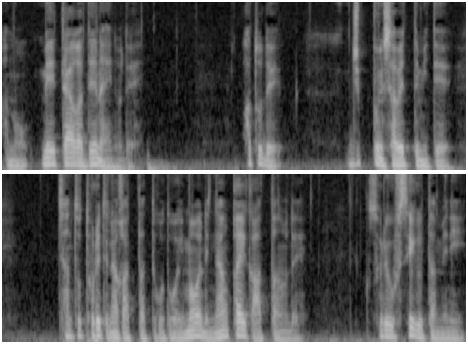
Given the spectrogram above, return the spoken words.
あのメーターが出ないので後で10分喋ってみてちゃんと取れてなかったってことが今まで何回かあったのでそれを防ぐために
